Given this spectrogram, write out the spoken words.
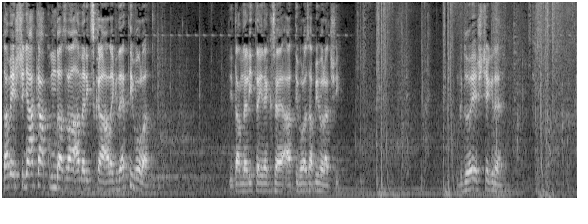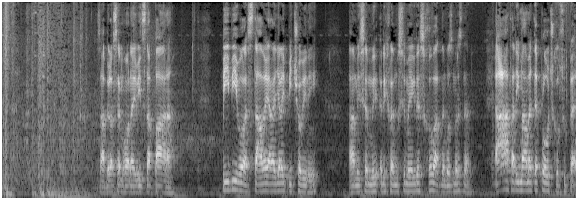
Tam je ještě nějaká kunda zlá americká, ale kde ty vole? Ty tam nelítej nekře a ty vole zabij ho radši. Kdo je ještě kde? Zabil jsem ho nejvíc na pána. PB, vole, stávej a nedělej pičoviny. A my se my rychle musíme někde schovat, nebo zmrzneme. A ah, tady máme teploučko, super.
